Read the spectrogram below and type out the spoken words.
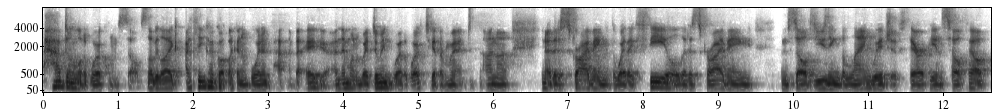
have done a lot of work on themselves. They'll be like, I think I've got like an avoidant pattern of behavior, and then when we're doing the work together, and we're and uh, you know they're describing the way they feel, they're describing themselves using the language of therapy and self help.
